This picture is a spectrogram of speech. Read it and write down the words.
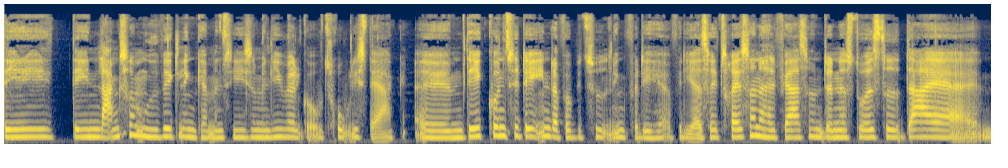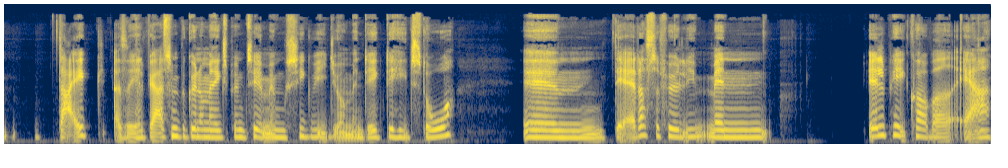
det, det er en langsom udvikling, kan man sige, som alligevel går utrolig stærk. Øhm, det er ikke kun CD'en, der får betydning for det her, fordi altså i 60'erne og 70'erne, den her store sted, der er, der er ikke, altså i 70'erne begynder man at eksperimentere med musikvideoer, men det er ikke det helt store. Øhm, det er der selvfølgelig, men LP-coveret er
